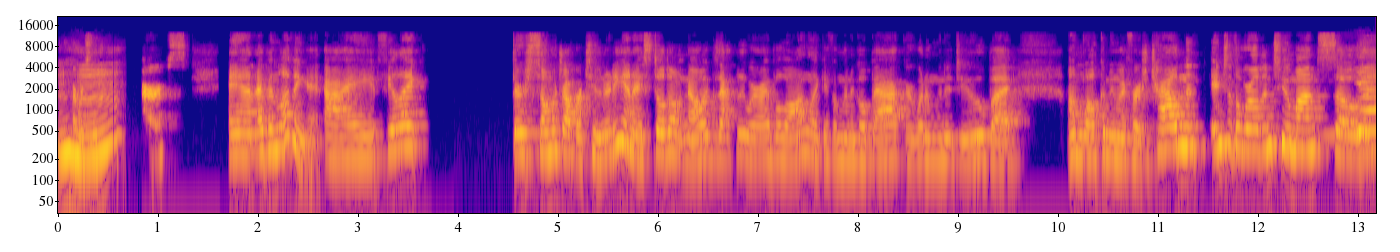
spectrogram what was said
mm-hmm. ever since nurse. And I've been loving it. I feel like there's so much opportunity and I still don't know exactly where I belong, like if I'm going to go back or what I'm going to do. But I'm welcoming my first child in, into the world in two months. So yeah.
